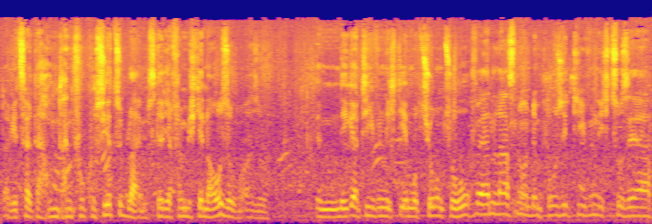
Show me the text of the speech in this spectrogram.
da geht es halt darum, dann fokussiert zu bleiben. Das gilt ja für mich genauso. Also im Negativen nicht die Emotionen zu hoch werden lassen und im Positiven nicht zu sehr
